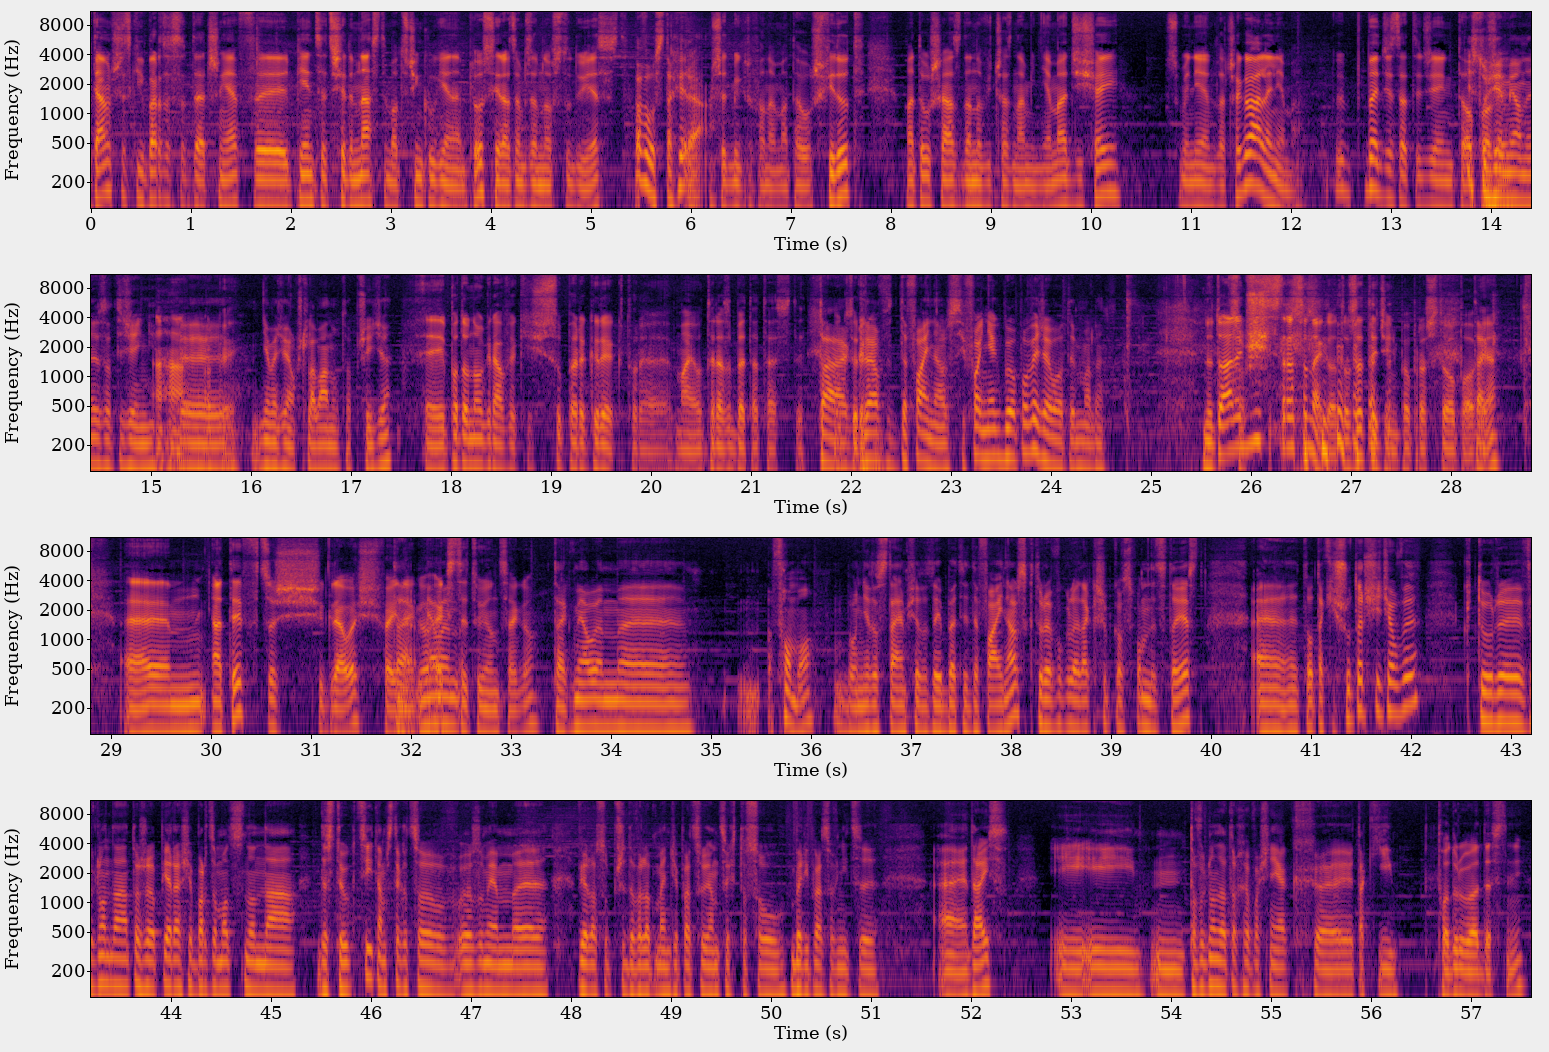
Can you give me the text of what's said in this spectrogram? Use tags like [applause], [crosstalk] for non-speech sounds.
Witamy wszystkich bardzo serdecznie w 517 odcinku GNM Plus i razem ze mną w studiu jest Paweł Stachyra. Przed mikrofonem Mateusz Widut. Mateusza Zdanowicza z nami nie ma dzisiaj. W sumie nie wiem dlaczego, ale nie ma. Będzie za tydzień to. Jest opowie... uziemiony za tydzień. Aha, e, okay. Nie będzie miał szlamanu, to przyjdzie. E, podobno grał w jakieś super gry, które mają teraz beta testy. Tak, których... gra w The Finals i fajnie jakby opowiedział o tym, ale. No to ale Cóż. nic straconego, to za tydzień po prostu opowie. Tak. Um, a ty w coś grałeś fajnego, tak, miałem, ekscytującego? Tak, miałem e, FOMO, bo nie dostałem się do tej bety The Finals, które w ogóle tak szybko wspomnę, co to jest. E, to taki shooter sieciowy, który wygląda na to, że opiera się bardzo mocno na destrukcji. Tam z tego, co rozumiem, e, wiele osób przy developmencie pracujących to są byli pracownicy e, DICE i, i mm, to wygląda trochę właśnie jak e, taki... Podróba Destiny?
